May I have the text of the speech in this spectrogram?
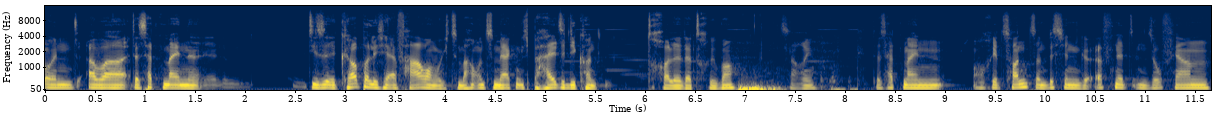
Und aber das hat meine, diese körperliche Erfahrung wirklich zu machen und zu merken, ich behalte die Kontrolle darüber. Sorry. Das hat meinen Horizont so ein bisschen geöffnet, insofern,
